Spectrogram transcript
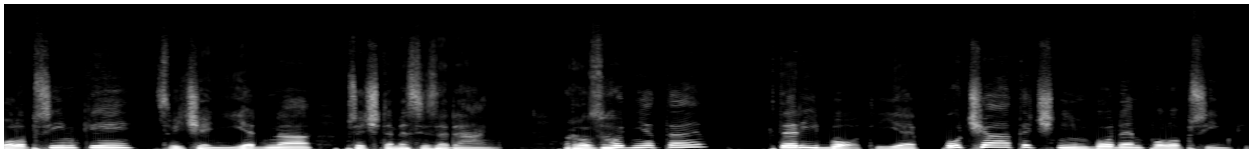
polopřímky, cvičení 1, přečteme si zadání. Rozhodněte, který bod je počátečním bodem polopřímky.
